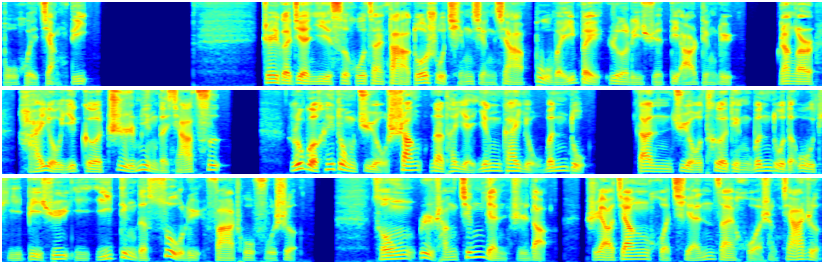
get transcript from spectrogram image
不会降低。这个建议似乎在大多数情形下不违背热力学第二定律。然而，还有一个致命的瑕疵：如果黑洞具有熵，那它也应该有温度。但具有特定温度的物体必须以一定的速率发出辐射。从日常经验知道。只要将火钳在火上加热，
